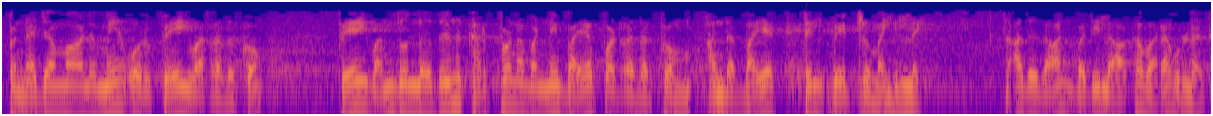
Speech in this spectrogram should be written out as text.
இப்ப நிஜமாலுமே ஒரு பேய் வர்றதுக்கும் பேய் வந்துள்ளதுன்னு கற்பனை பண்ணி பயப்படுறதுக்கும் அந்த பயத்தில் வேற்றுமை இல்லை. அதுதான் பதிலாக வர உள்ளது.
